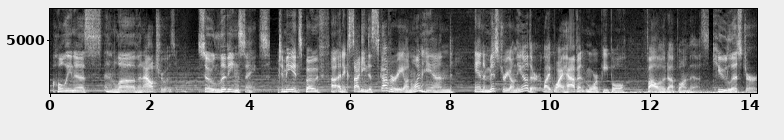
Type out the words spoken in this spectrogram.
holiness and love and altruism. So, living saints. To me, it's both uh, an exciting discovery on one hand and a mystery on the other. Like, why haven't more people followed up on this? Hugh Lister,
